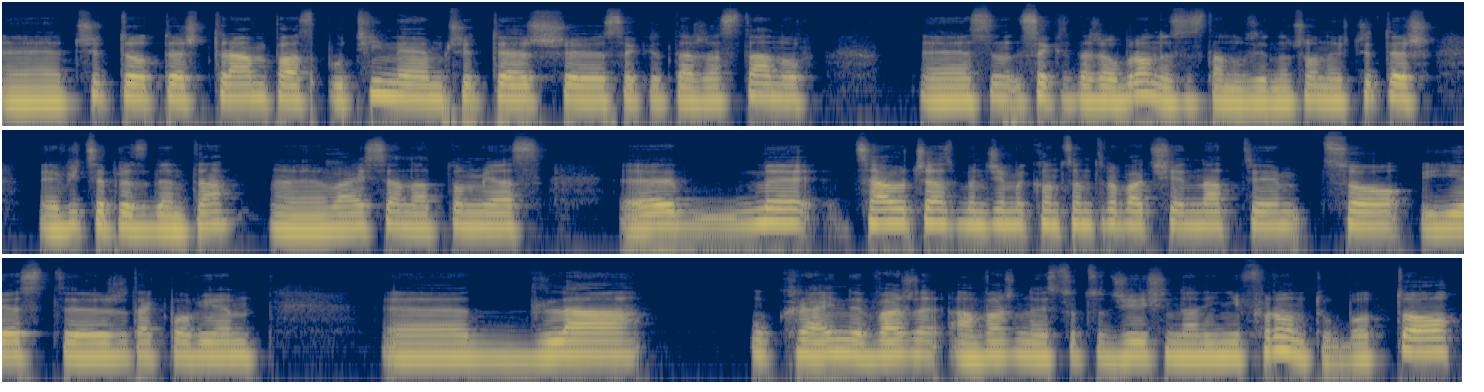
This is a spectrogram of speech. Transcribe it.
E, Czy to też Trumpa z Putinem, czy też e, sekretarza Stanów, e, sekretarza obrony ze Stanów Zjednoczonych, czy też wiceprezydenta Weissa. Natomiast my cały czas będziemy koncentrować się na tym, co jest, że tak powiem, dla Ukrainy ważne, a ważne jest to, co dzieje się na linii frontu, bo to,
